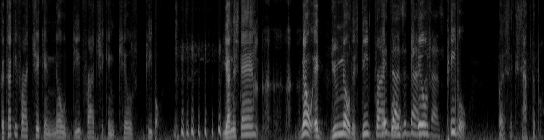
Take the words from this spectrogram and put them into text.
Kentucky Fried Chicken, no deep fried chicken kills people. you understand? No, it. You know this deep fried It food does, it does, it kills does. people, but it's acceptable.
